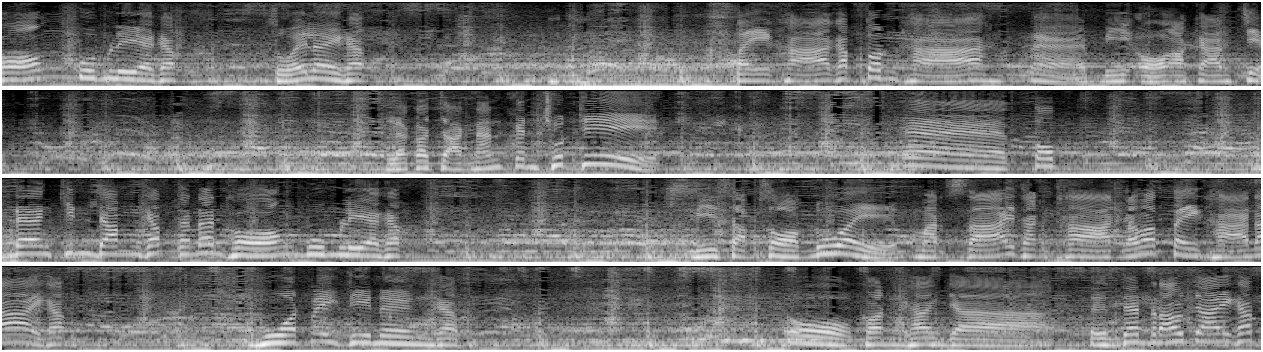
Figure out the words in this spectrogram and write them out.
ของบูมเลียครับ สวยเลยครับเตะขาครับต้นขาแหมมีออกอาการเจ็บ แล้วก็จากนั้นเป็นชุดที่แหมตบ แดงกินดำครับทางด้านของบูมเลียครับ มีสับศอกด้วยหมัดซ้ายถักถากแล้วก็เตะขาได้ครับหวดไปอีกทีหนึ่งครับ โอ้ค่อนข้างจะตื่นเต้นเร้าใจครับ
